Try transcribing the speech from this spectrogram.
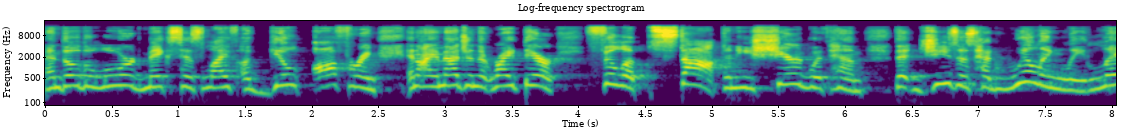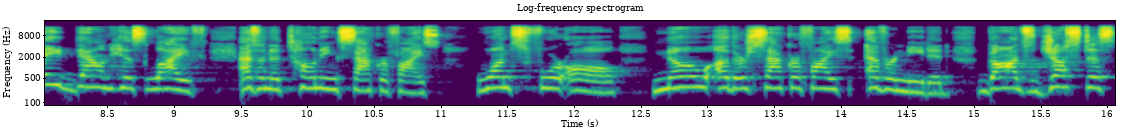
And though the Lord makes his life a guilt offering, and I imagine that right there, Philip stopped and he shared with him that Jesus had willingly laid down his life as an atoning sacrifice once for all. No other sacrifice ever needed. God's justice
